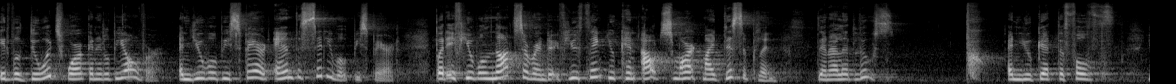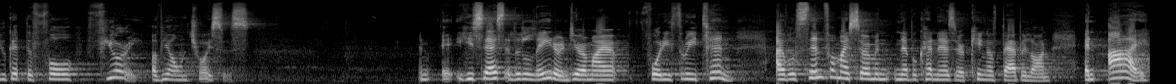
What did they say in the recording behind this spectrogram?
it will do its work and it'll be over, and you will be spared, and the city will be spared. But if you will not surrender, if you think you can outsmart my discipline, then I let loose. And you get the full, you get the full fury of your own choices. And eh, he says a little later in Jeremiah 43:10, I will send for my servant Nebuchadnezzar, king of Babylon, and I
